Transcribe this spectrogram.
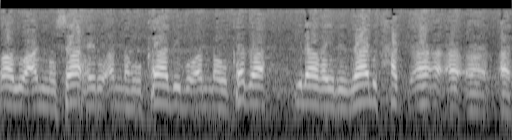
قالوا عنه ساحر وأنه كاذب وأنه كذا. إلى غير ذلك حتى آآ آآ آآ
